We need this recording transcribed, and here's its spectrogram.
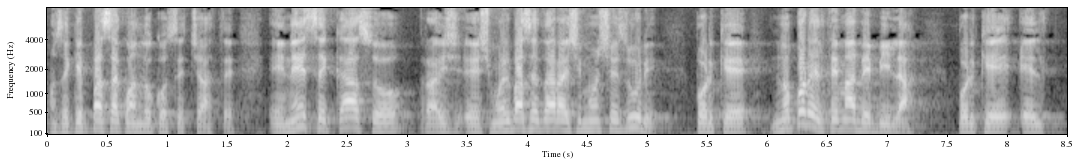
O sea, ¿qué pasa cuando cosechaste? En ese caso, eh, Shmuel va a aceptar a Shimon Shezuri, porque no por el tema de bila, porque el,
